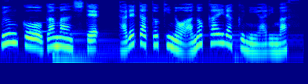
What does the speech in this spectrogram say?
文庫を我慢して、垂れた時のあの快楽にあります。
